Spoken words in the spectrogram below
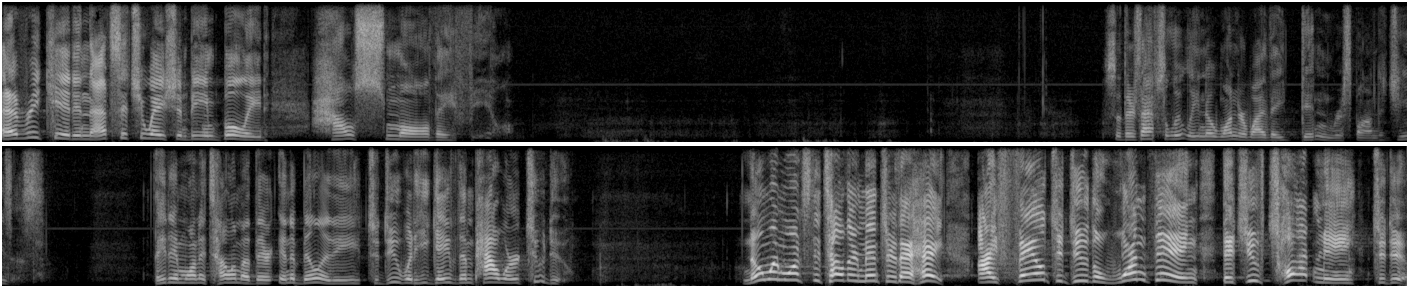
every kid in that situation being bullied, how small they feel. So there's absolutely no wonder why they didn't respond to Jesus. They didn't want to tell him of their inability to do what he gave them power to do. No one wants to tell their mentor that, hey, I failed to do the one thing that you've taught me to do.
